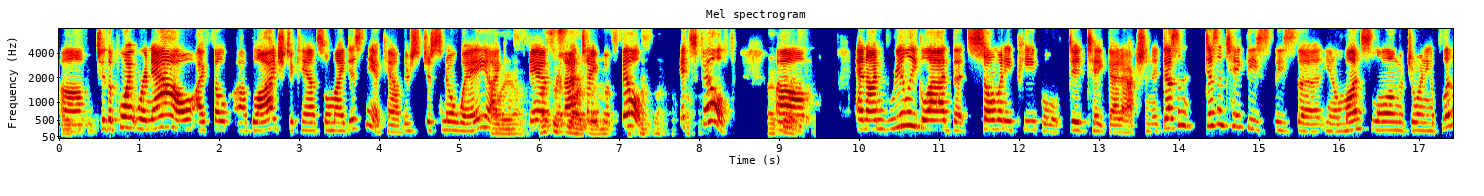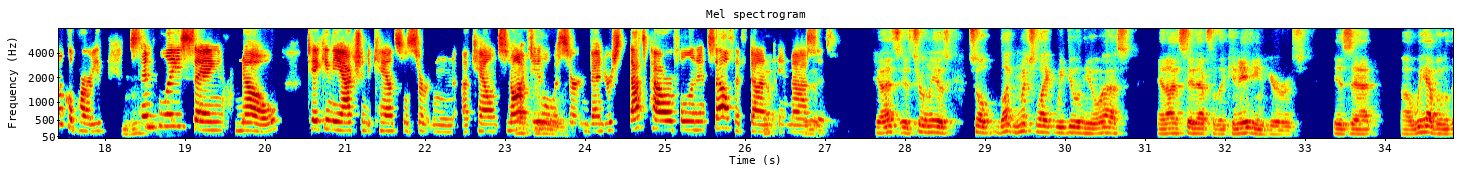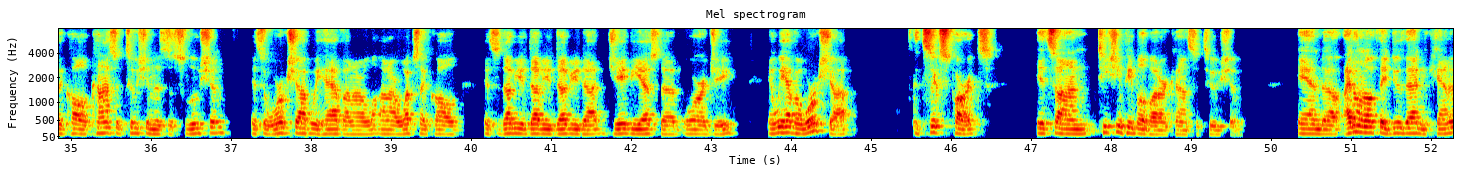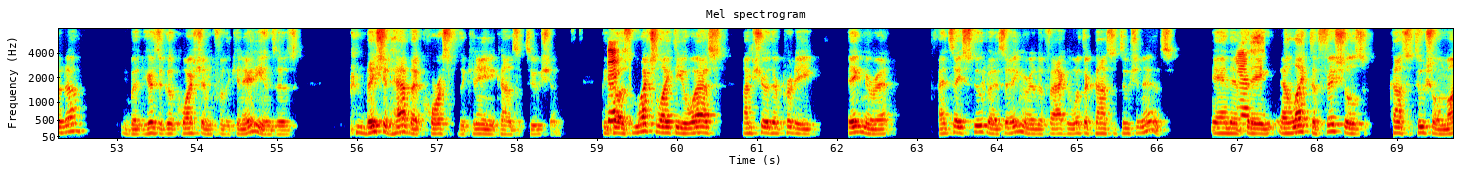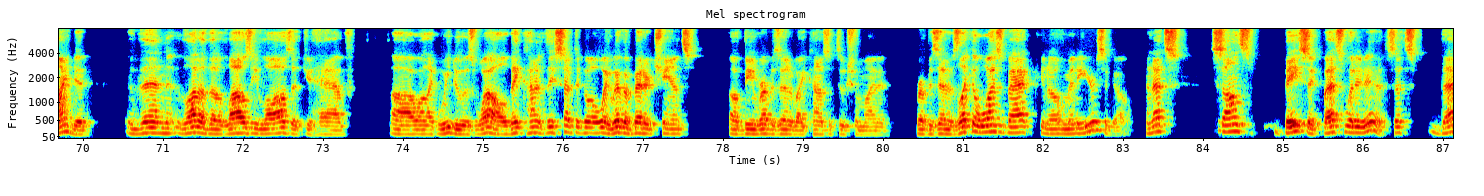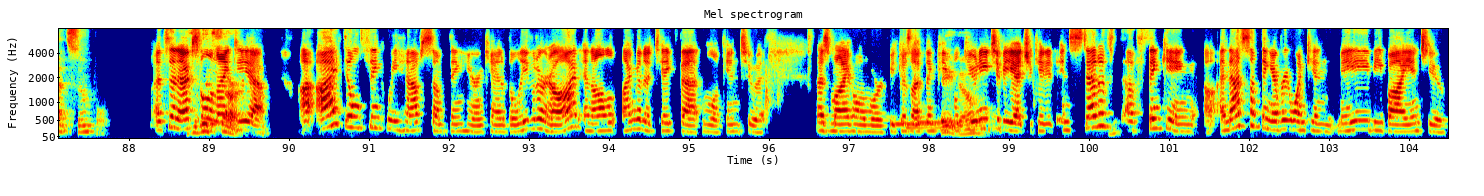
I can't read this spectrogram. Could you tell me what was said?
um, to the point where now I felt obliged to cancel my Disney account. There's just no way oh, I can yeah. stand That's for that type of filth. it's filth. Um, and i'm really glad that so many people did take that action. It doesn't doesn't take these these uh, you know months long of joining a political party mm-hmm. simply saying no taking the action to cancel certain accounts not Absolutely. deal with certain vendors. That's powerful in itself if done in masses. Yeah it certainly is. So like much like we do in the us and i'd say that for the canadian hearers is that uh, we have what they call constitution as a solution it's a workshop we have on our on our website called it's www.jbs.org, and we have a workshop. It's six parts. It's on teaching people about our Constitution, and uh, I don't know if they do that in Canada, but here's a good question for the Canadians: is they should have that course for the Canadian Constitution, because much like the U.S., I'm sure they're pretty ignorant. I'd say stupid. I'd say ignorant of the fact of what their Constitution is, and if yes. they elect officials constitutional minded, then a lot of the lousy laws that you have, uh, or like we do as well, they kind of they start to go away. We have a better chance of being represented by constitutional minded representatives, like it was back, you know, many years ago. And that's sounds basic, but that's what it is. That's that simple. That's an excellent idea. I, I don't think we have something here in Canada, believe it or not. And I'll I'm going to take that and look into it as my homework because I think people do need to be educated instead of, of thinking, uh, and that's something everyone can maybe buy into.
